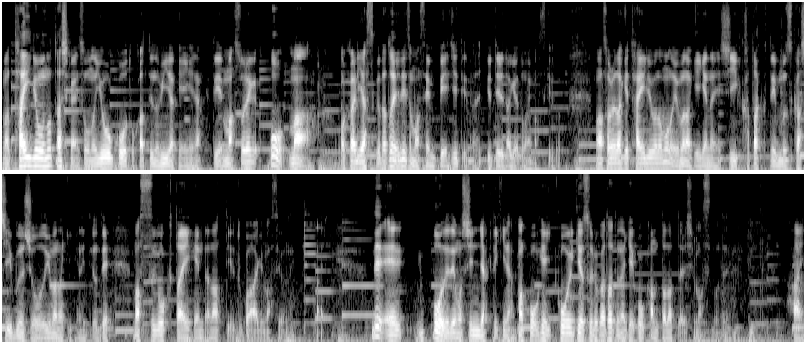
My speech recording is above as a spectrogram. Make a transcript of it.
まあ、大量の確かにその要項とかっていうのを見なきゃいけなくて、まあ、それをまあ分かりやすく例えで、まあ、1000ページって言ってるだけだと思いますけど、まあ、それだけ大量なものを読まなきゃいけないし、硬くて難しい文章を読まなきゃいけないというので、まあ、すごく大変だなっていうところはありますよね。はい、で、えー一方ででも侵略的な、まあ、攻撃攻撃をする方っていうのは結構簡単だったりしますので、はい。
